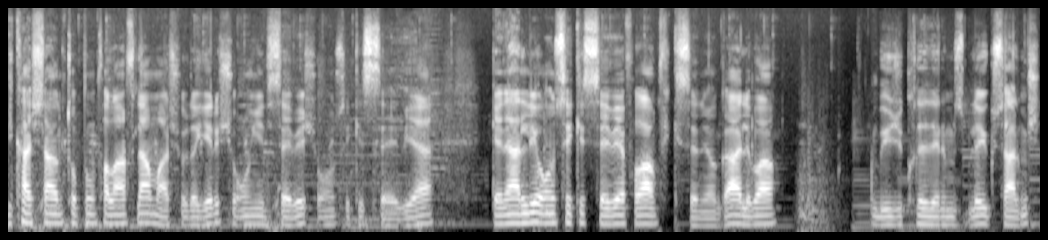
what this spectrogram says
birkaç tane topun falan filan var şurada geri. Şu 17 seviye, şu 18 seviye. Genelliği 18 seviye falan fixleniyor galiba. Büyücü kulelerimiz bile yükselmiş.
